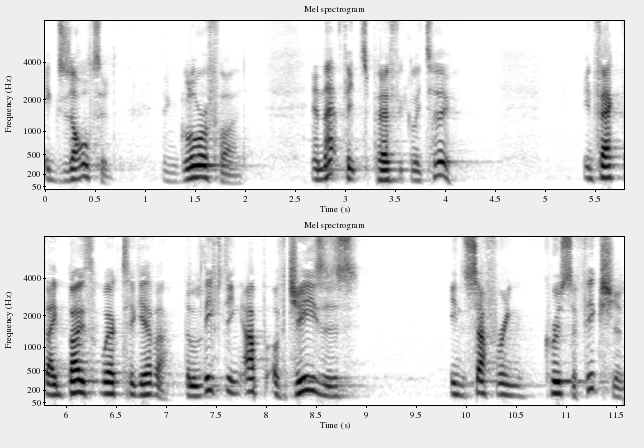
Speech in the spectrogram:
exalted and glorified. And that fits perfectly too. In fact, they both work together. The lifting up of Jesus in suffering crucifixion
